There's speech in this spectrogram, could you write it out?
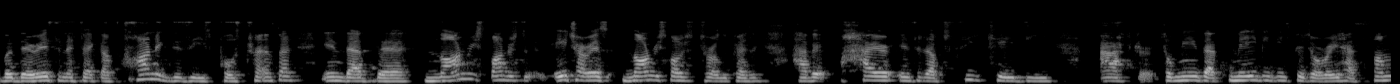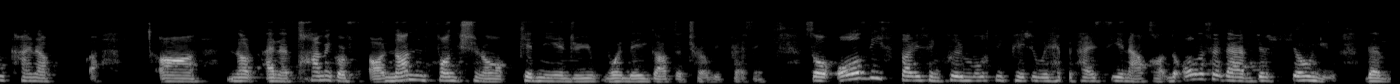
but there is an effect of chronic disease post-transplant in that the non-responders to HRS, non-responders to terlipressin have a higher incidence of CKD after. So means that maybe these patients already have some kind of uh, not an atomic or uh, non-functional kidney injury when they got the terlipressin. So all these studies include mostly patients with hepatitis C and alcohol. The, all the studies that I've just shown you, the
